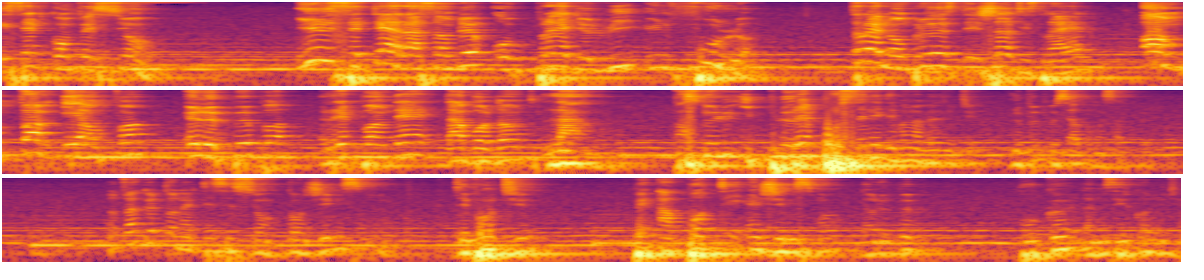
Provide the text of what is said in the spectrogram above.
et cette confession, il s'était rassemblé auprès de lui une foule très nombreuse des gens d'Israël, hommes, femmes et enfants, et le peuple répondait d'abondantes larmes. Parce que lui, il pleurait prosterné devant la maison de Dieu. Le peuple sait comment ça donc, toi que ton intercession, ton gémissement devant Dieu peut apporter un gémissement dans le peuple pour que la miséricorde de Dieu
